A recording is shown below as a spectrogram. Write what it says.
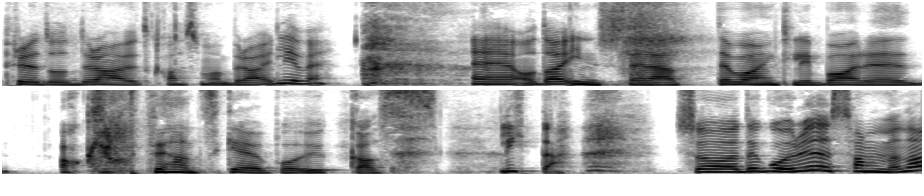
Prøvde å dra ut hva som var bra i livet. Eh, og da innser jeg at det var egentlig bare akkurat det jeg hadde skrevet på ukas lite. Så det går jo det samme, da.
